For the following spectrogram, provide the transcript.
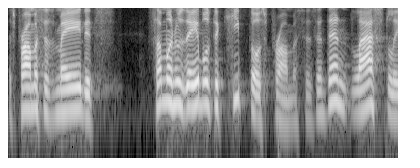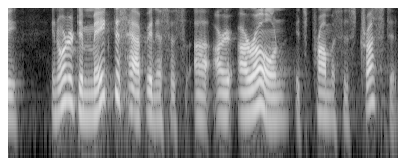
His promises made, it's someone who's able to keep those promises. And then, lastly, in order to make this happiness uh, our, our own, its promises trusted.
